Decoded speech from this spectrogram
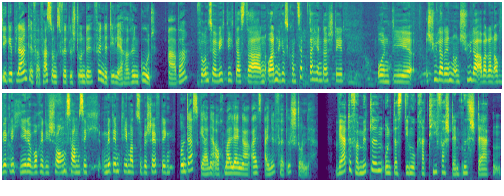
Die geplante Verfassungsviertelstunde findet die Lehrerin gut. Aber für uns wäre wichtig, dass da ein ordentliches Konzept dahinter steht und die Schülerinnen und Schüler aber dann auch wirklich jede Woche die Chance haben, sich mit dem Thema zu beschäftigen. Und das gerne auch mal länger als eine Viertelstunde. Werte vermitteln und das Demokratieverständnis stärken.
